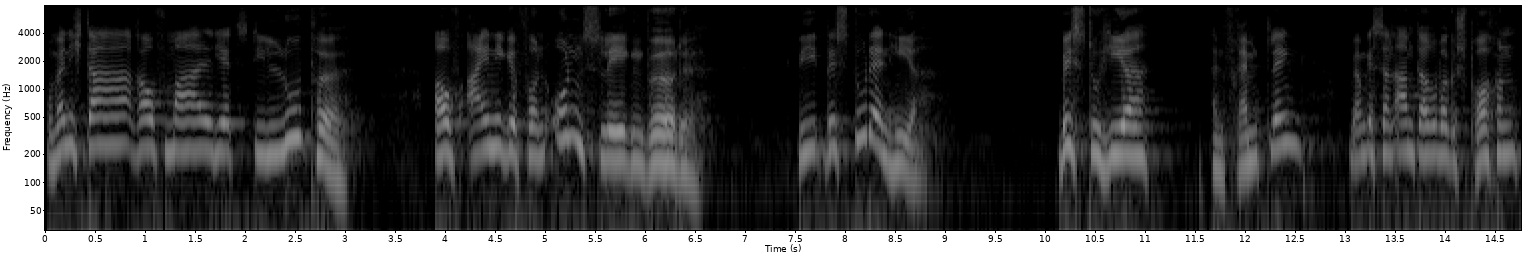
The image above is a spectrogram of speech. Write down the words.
Und wenn ich darauf mal jetzt die Lupe auf einige von uns legen würde, wie bist du denn hier? Bist du hier ein Fremdling? Wir haben gestern Abend darüber gesprochen,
